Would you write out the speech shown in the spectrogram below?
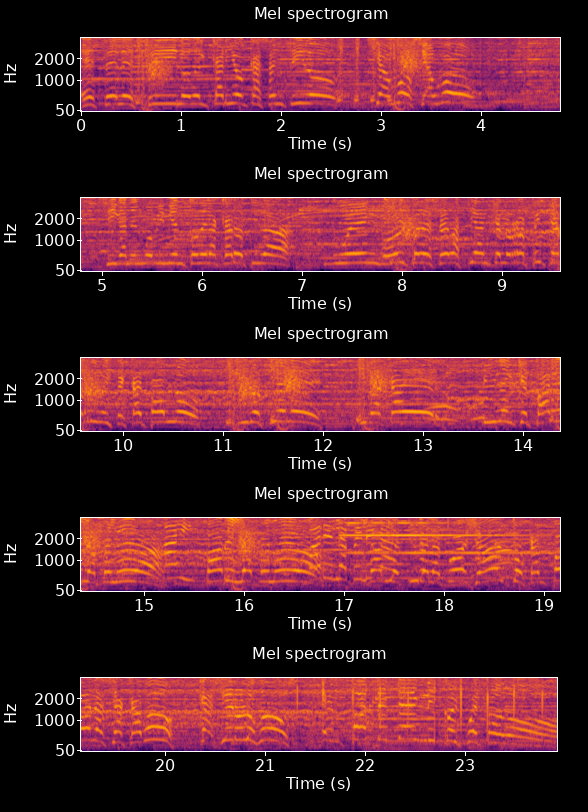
Es el estilo del carioca sentido. Se ahogó, se ahogó. Sigan el movimiento de la carótida. Buen golpe de Sebastián que lo repite arriba y se cae Pablo. Y lo tiene. Y va a caer. Piden que paren la pelea. ¡Ay! Paren la pelea. ¡Paren la pelea! Nadie tira la toalla alto. Campana se acabó. Cayeron los dos. Empate técnico y fue todo.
